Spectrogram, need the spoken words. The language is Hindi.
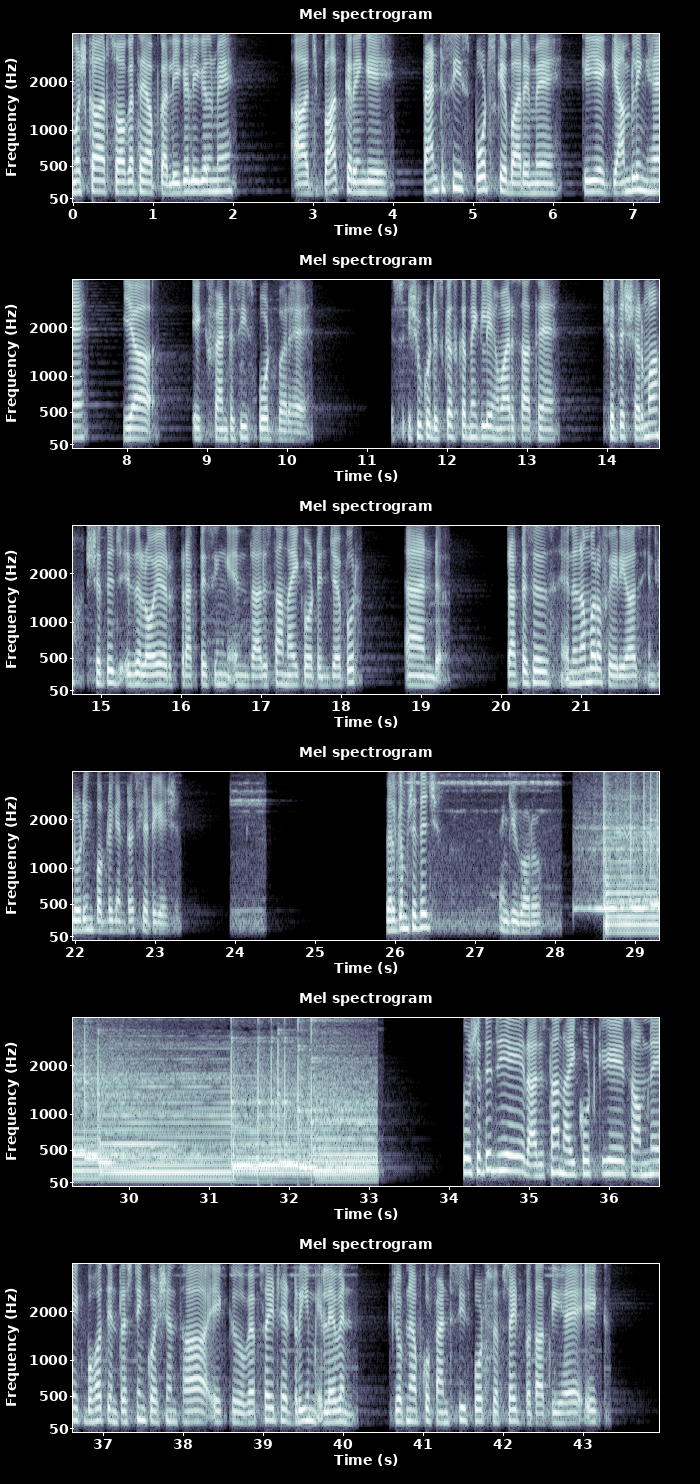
नमस्कार स्वागत है आपका लीगल लीगल में आज बात करेंगे फैंटेसी स्पोर्ट्स के बारे में कि ये गैम्बलिंग है या एक फैंटेसी स्पोर्ट भर है इस इशू को डिस्कस करने के लिए हमारे साथ हैं Kshitij Sharma Kshitij is a lawyer practicing in Rajasthan high court in Jaipur and practices in a number of areas including public interest litigation welcome Kshitij. Thank you, Gaurav. तो क्षितिज, ये राजस्थान हाई कोर्ट के सामने एक बहुत इंटरेस्टिंग क्वेश्चन था। एक वेबसाइट है ड्रीम इलेवन जो अपने आपको फैंटेसी स्पोर्ट्स वेबसाइट बताती है। एक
